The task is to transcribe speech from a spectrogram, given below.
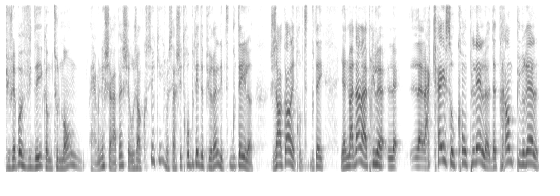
Puis je voulais pas vider comme tout le monde. À un moment donné, je te rappelle, j'étais au Jean Coutu, ok? Je me suis acheté trois bouteilles de purel, les petites bouteilles, là. J'ai encore les trois petites bouteilles. Il y a une madame, qui a pris le, la, caisse au complet, là, de 30 purelles.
